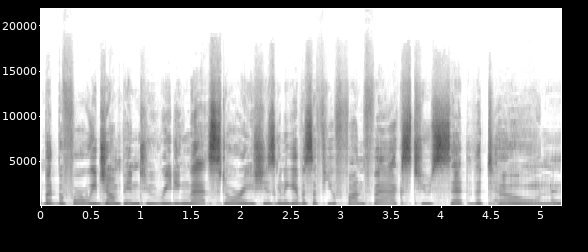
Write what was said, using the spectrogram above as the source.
But before we jump into reading that story, she's going to give us a few fun facts to set the tone.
